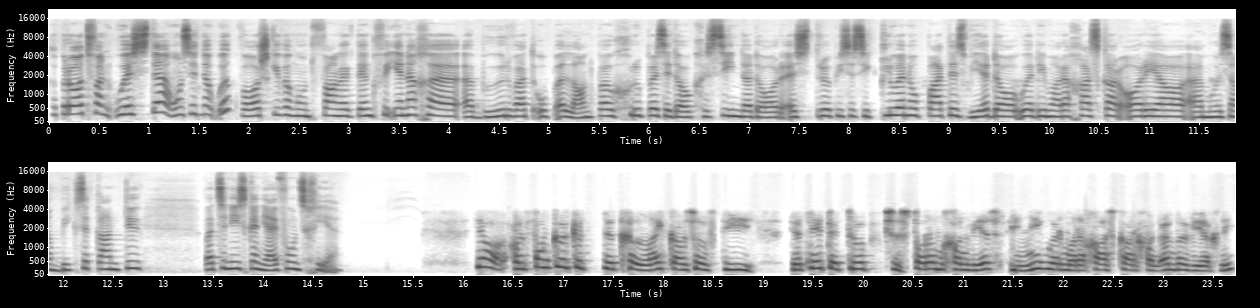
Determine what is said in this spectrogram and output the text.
Gepraat van ooste, ons het nou ook waarskuwing ontvang. Ek dink vir enige 'n eh, boer wat op 'n landbougroep is, het dalk gesien dat daar 'n tropiese sikloon op pad is weer daar oor die Madagaskar area, uh, Mosambiek se kant toe. Wat se nuus kan jy vir ons gee? Ja, aanvanklik het dit gelyk asof die dit net 'n tropiese storm gaan wees en nie oor Madagaskar gaan inbeweeg nie.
